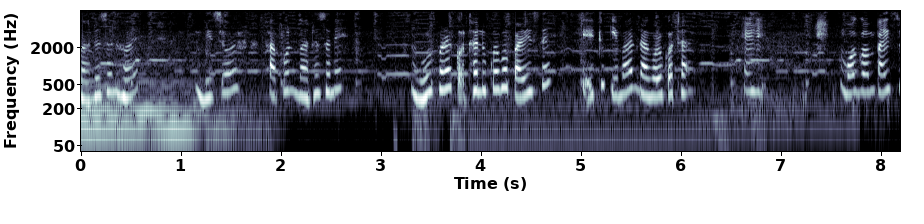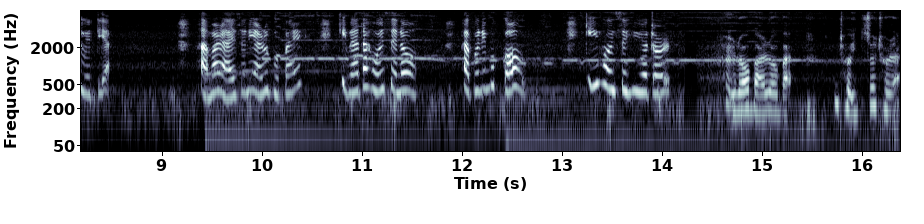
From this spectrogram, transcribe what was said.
মানুহজন হয়। নিজৰ আপোন মানুহজনে মোৰ পৰা কথা লুকুৱাব পাৰিছে? এইটো কিমান ডাঙৰ কথা। হেৰি মই গম পাইছোঁ এতিয়া। আমাৰ আইজনী আৰু বোপাই কিবা এটা হৈছে ন? আপুনি মোক কওক কি হৈছে সিহঁতৰ? ৰ'বা ৰ'বা। ধৈৰ্য ধৰা।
